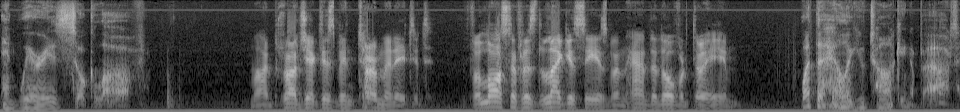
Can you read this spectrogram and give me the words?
And where is Sokolov? My project has been terminated. The philosopher's legacy has been handed over to him. What the hell are you talking about?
